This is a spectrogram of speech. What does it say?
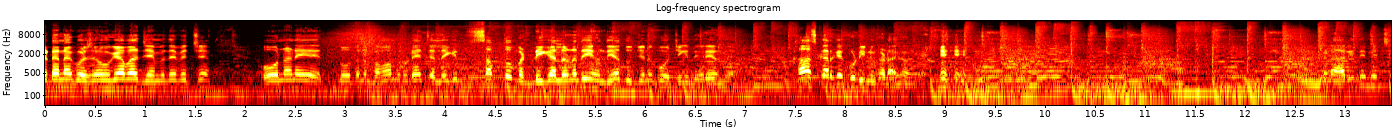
ਘਟਿਆ ਨਾ ਕੁਝ ਹੋ ਗਿਆ, ਬਸ ਜਿਮ ਦੇ ਵਿੱਚ ਉਹਨਾਂ ਨੇ ਦੋ ਤਿੰਨ ਬਾਹਾਂ ਮਰੁੜੀਆਂ ਚੱਲੇ ਕਿ ਸਭ ਤੋਂ ਵੱਡੀ ਗੱਲ ਉਹਨਾਂ ਦੀ ਹੁੰਦੀ ਆ, ਦੂਜੇ ਨੂੰ ਕੋਚਿੰਗ ਦੇ ਰਹੇ ਹੁੰਦੇ ਆ। ਖਾਸ ਕਰਕੇ ਕੁੜੀ ਨੂੰ ਖੜਾ ਕਰਕੇ। ਖਿਡਾਰੀ ਦੇ ਵਿੱਚ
